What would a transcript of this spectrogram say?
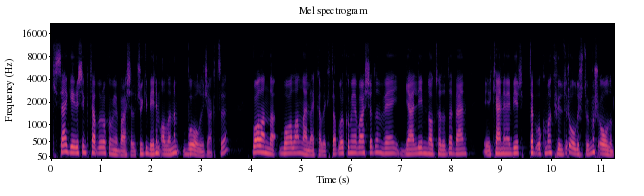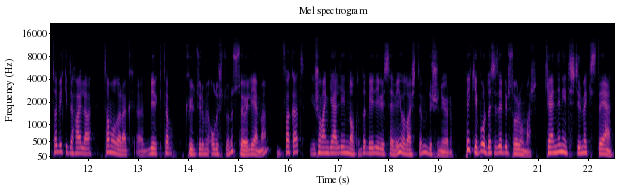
kişisel gelişim kitapları okumaya başladım. Çünkü benim alanım bu olacaktı. Bu alanda bu alanla alakalı kitaplar okumaya başladım ve geldiğim noktada da ben e, kendime bir kitap okuma kültürü oluşturmuş oldum. Tabii ki de hala tam olarak e, bir kitap kültürümün oluştuğunu söyleyemem. Fakat şu an geldiğim noktada belli bir seviyeye ulaştığımı düşünüyorum. Peki burada size bir sorum var. Kendini yetiştirmek isteyen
